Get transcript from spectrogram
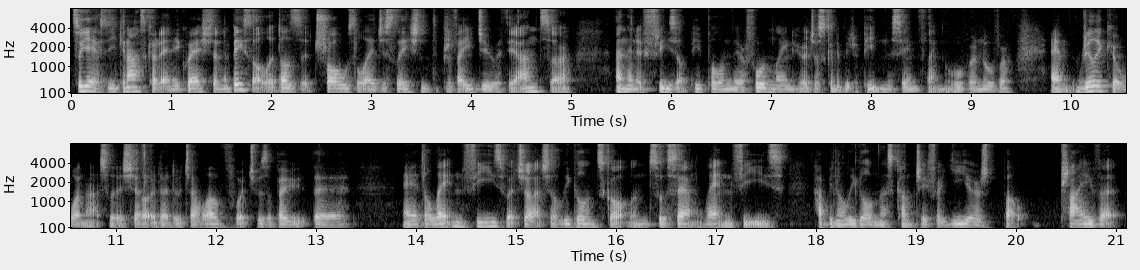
so yes, yeah, so you can ask her any question, and basically all it does is it trawls the legislation to provide you with the answer, and then it frees up people on their phone line who are just going to be repeating the same thing over and over. Um, really cool one actually that Shelter did, which I love, which was about the uh, the letting fees, which are actually illegal in Scotland. So certain letting fees have been illegal in this country for years, but private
